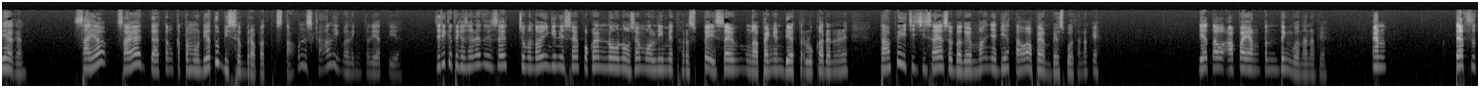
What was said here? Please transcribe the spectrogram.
iya kan saya saya datang ketemu dia tuh bisa berapa setahun sekali paling terlihat dia jadi ketika saya lihat saya cuma tahu gini saya pokoknya no no saya mau limit her space saya nggak pengen dia terluka dan lain-lain tapi cici saya sebagai emaknya dia tahu apa yang best buat anaknya Dia tahu apa yang penting buat anaknya. And that's the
